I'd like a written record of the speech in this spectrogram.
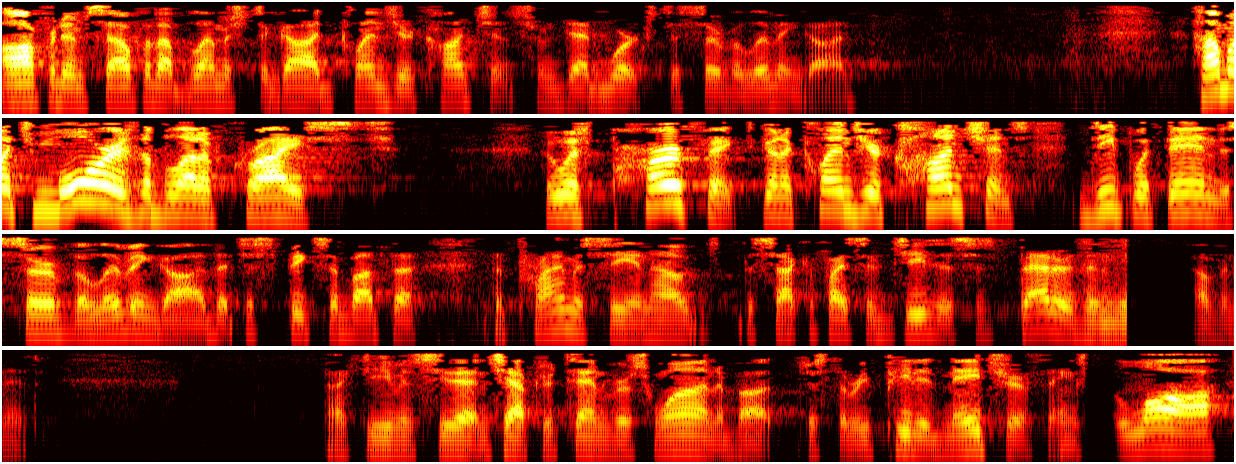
offered himself without blemish to God, cleanse your conscience from dead works to serve a living God. How much more is the blood of Christ, who was perfect, going to cleanse your conscience deep within to serve the living God? That just speaks about the, the primacy and how the sacrifice of Jesus is better than the covenant. In fact, you even see that in chapter 10, verse 1, about just the repeated nature of things. The law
